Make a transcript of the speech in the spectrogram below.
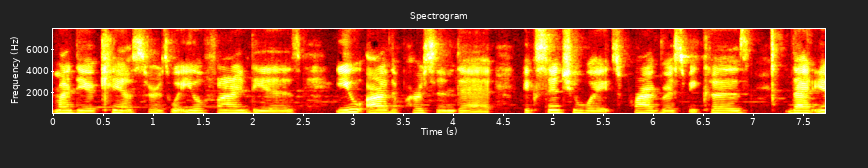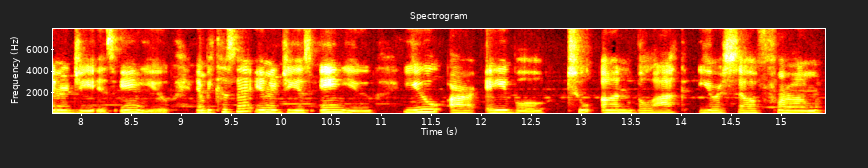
my dear cancers, what you'll find is you are the person that accentuates progress because that energy is in you. And because that energy is in you, you are able to unblock yourself from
